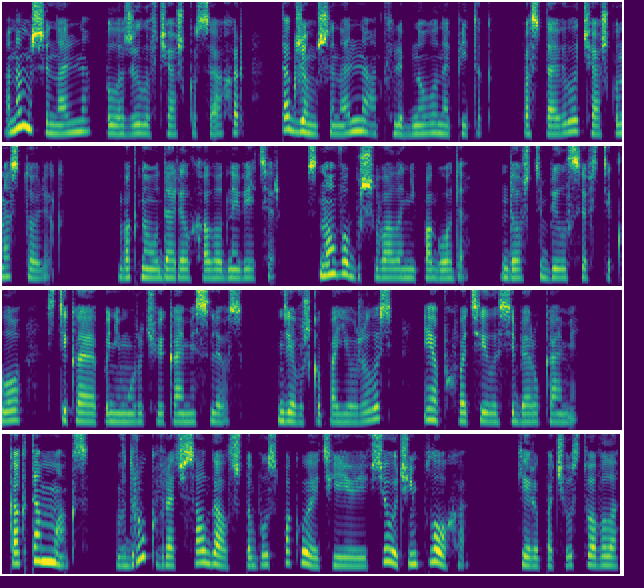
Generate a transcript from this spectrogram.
Она машинально положила в чашку сахар, также машинально отхлебнула напиток, поставила чашку на столик. В окно ударил холодный ветер. Снова бушевала непогода. Дождь бился в стекло, стекая по нему ручейками слез. Девушка поежилась и обхватила себя руками. «Как там Макс? Вдруг врач солгал, чтобы успокоить ее, и все очень плохо?» Кира почувствовала,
